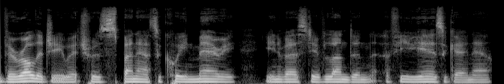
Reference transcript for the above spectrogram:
Virology, which was spun out of Queen Mary, University of London, a few years ago now.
